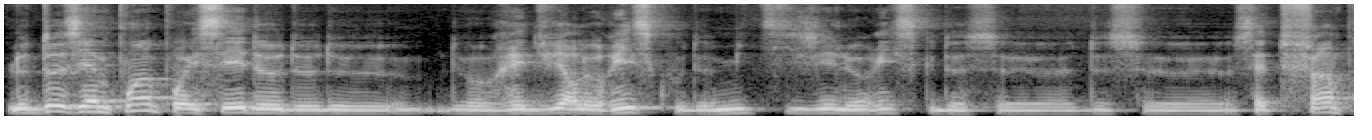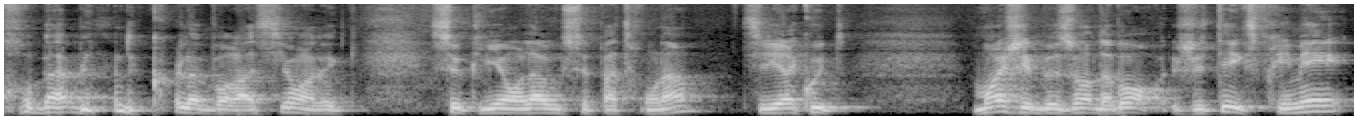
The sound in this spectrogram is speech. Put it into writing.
Le deuxième point pour essayer de, de, de, réduire le risque ou de mitiger le risque de, ce, de ce, cette fin probable de collaboration avec ce client-là ou ce patron-là, c'est dire écoute, moi, j'ai besoin, d'abord, je t'ai exprimé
